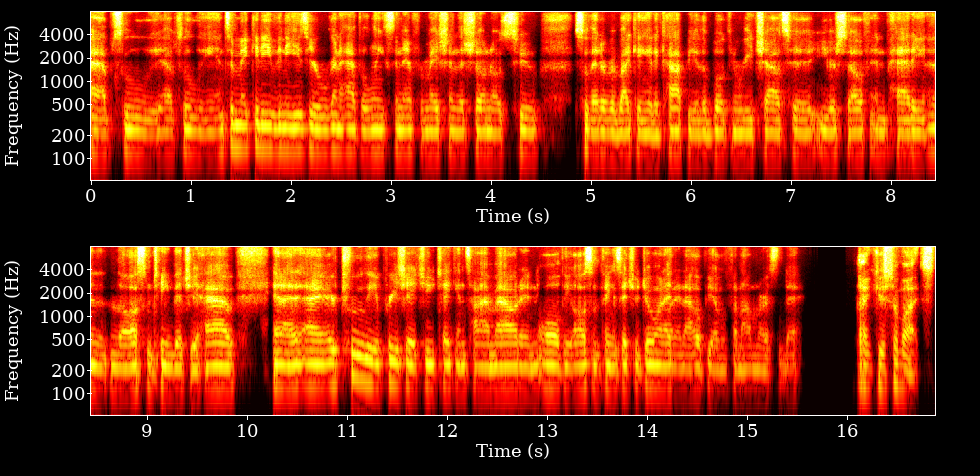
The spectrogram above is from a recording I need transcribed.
Absolutely, absolutely. And to make it even easier, we're going to have the links and information in the show notes too, so that everybody can get a copy of the book and reach out to yourself and Patty and the awesome team that you have. And I, I truly appreciate you taking time out and all the awesome things that you're doing. And I hope you have a phenomenal rest of the day. Thank you so much.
